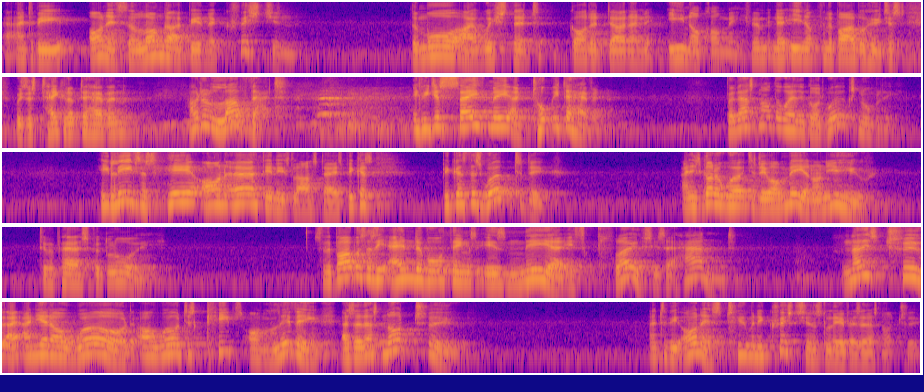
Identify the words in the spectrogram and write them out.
And to be honest, the longer I've been a Christian, the more I wish that God had done an Enoch on me. You know, Enoch from the Bible who just was just taken up to heaven? I would have loved that. if he just saved me and took me to heaven. But that's not the way that God works normally. He leaves us here on earth in these last days because, because there's work to do. And He's got a work to do on me and on you to prepare us for glory. So the Bible says the end of all things is near, it's close, it's at hand. And that is true, and yet our world, our world just keeps on living as though that's not true. And to be honest, too many Christians live as though that's not true.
